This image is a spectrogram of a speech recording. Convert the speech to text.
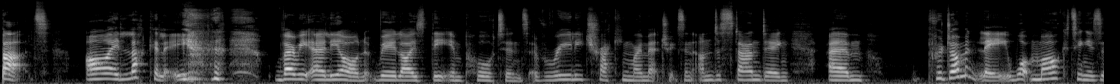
But I luckily very early on realized the importance of really tracking my metrics and understanding um, predominantly what marketing is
